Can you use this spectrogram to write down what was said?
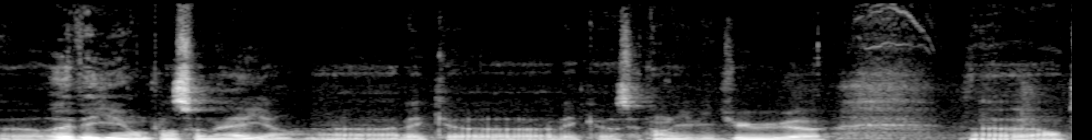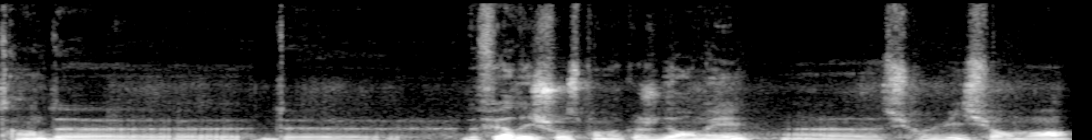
euh, réveillé en plein sommeil euh, avec, avec cet individu en train de, de, faire des choses pendant que je dormais, sur lui, sur moi.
